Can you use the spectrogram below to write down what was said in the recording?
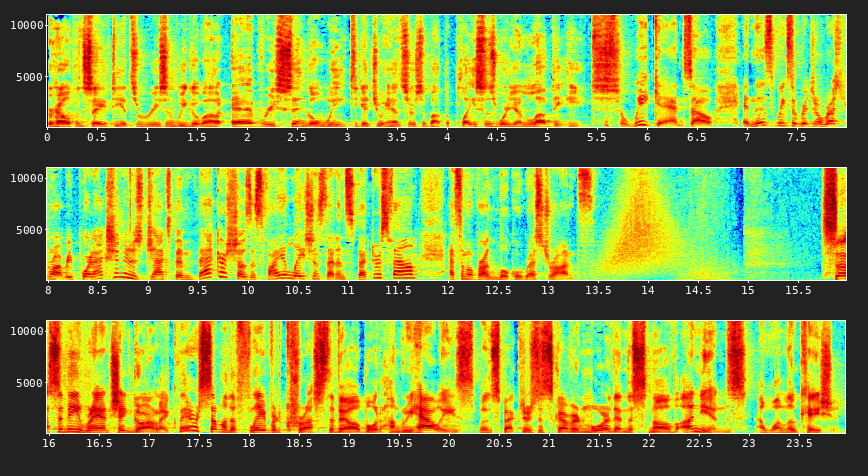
Your health and safety, it's a reason we go out every single week to get you answers about the places where you love to eat. It's the weekend, so in this week's original restaurant report, Action News Jax' Ben Becker shows us violations that inspectors found at some of our local restaurants. Sesame, ranch, and garlic. They are some of the flavored crusts available at Hungry Howie's, but inspectors discovered more than the smell of onions at one location.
